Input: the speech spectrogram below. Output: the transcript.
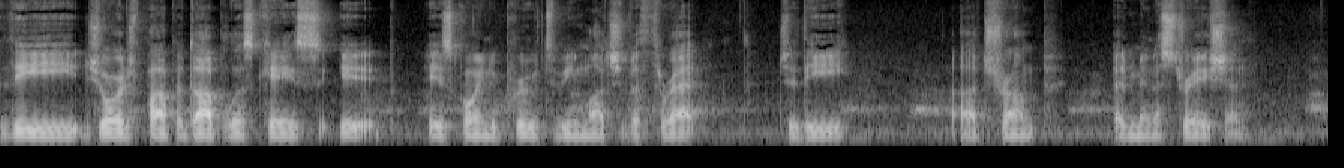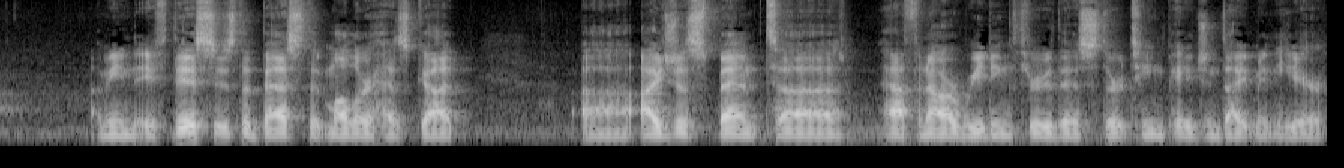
the George Papadopoulos case is going to prove to be much of a threat to the uh, Trump administration. I mean, if this is the best that Mueller has got, uh, I just spent uh, half an hour reading through this 13 page indictment here,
